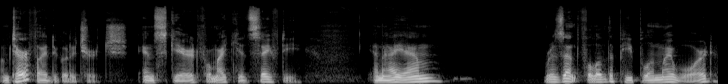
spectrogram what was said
I'm terrified to go to church and scared for my kids' safety. And I am resentful of the people in my ward,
